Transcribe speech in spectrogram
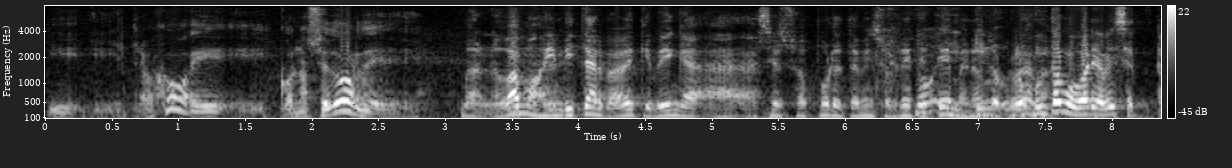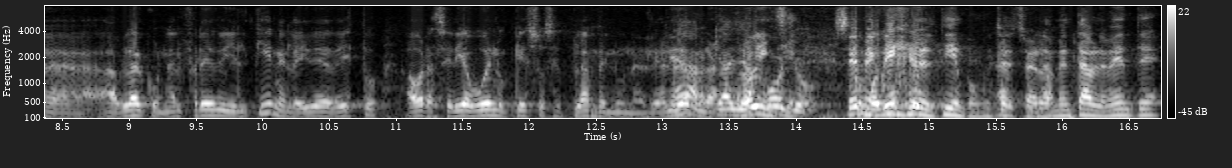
y, y trabajó, eh, eh, conocedor de... Bueno, lo vamos a invitar para ver que venga a hacer su aporte también sobre este No, tema y- en y otro nos- nos programa. juntamos varias veces a, a hablar con Alfredo y él tiene la idea de esto. Ahora sería bueno que eso se plasme en una realidad Claro, para que la haya provincia. apoyo. Se me Como dije- el tiempo, muchachos, Ah, perdón. lamentablemente.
